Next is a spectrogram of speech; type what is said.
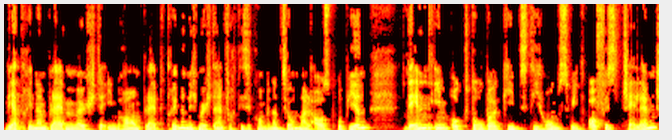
Wer drinnen bleiben möchte im Raum, bleibt drinnen. Ich möchte einfach diese Kombination mal ausprobieren. Denn im Oktober gibt's die HomeSuite Office Challenge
